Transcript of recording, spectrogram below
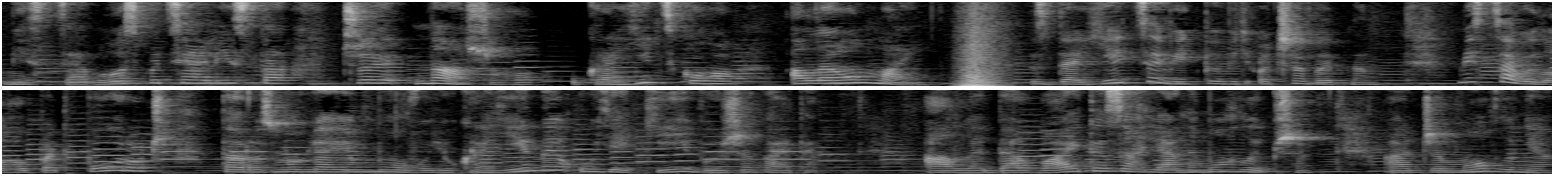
Місцевого спеціаліста чи нашого українського, але онлайн? Здається, відповідь очевидна. Місцевий логопед поруч та розмовляє мовою країни, у якій ви живете. Але давайте заглянемо глибше, адже мовлення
